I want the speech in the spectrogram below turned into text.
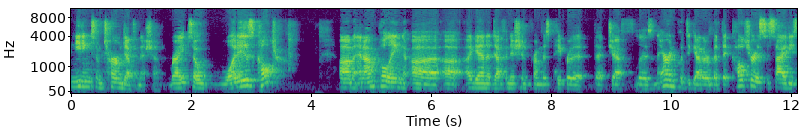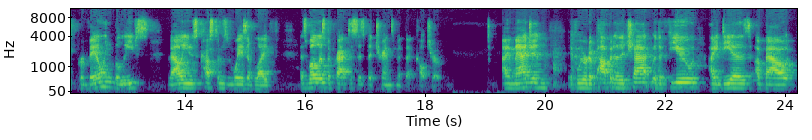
needing some term definition, right? So what is culture? Um, and I'm pulling, uh, uh, again, a definition from this paper that, that Jeff, Liz, and Erin put together, but that culture is society's prevailing beliefs, values, customs, and ways of life, as well as the practices that transmit that culture. I imagine if we were to pop into the chat with a few ideas about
